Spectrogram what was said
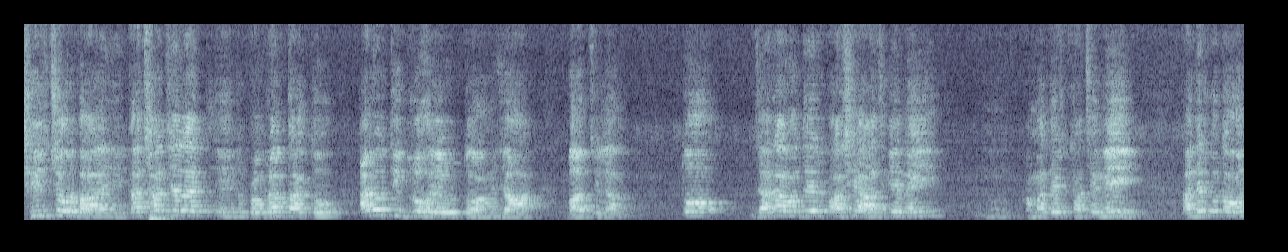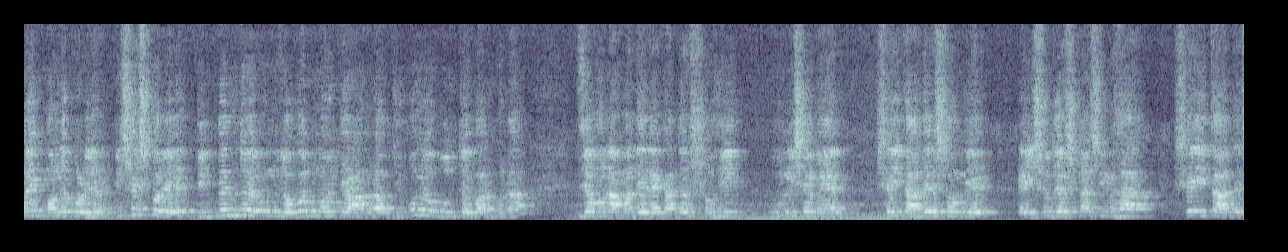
শিলচর বা কাছাড় জেলায় প্রোগ্রাম থাকতো আরও তীব্র হয়ে উঠতো, আমি যা ভাবছিলাম। তো যারা আমাদের পাশে আজকে নেই আমাদের কাছে নেই তাদের কথা অনেক মনে পড়ে বিশেষ করে দিব্যেন্দু এবং জগন্ময়কে আমরা জীবনেও ভুলতে পারব না। যেমন আমাদের একাদশ শহীদ উনিশে মে, সেই তাদের সঙ্গে এই সুদেশনা সিনহা, সেই তাদের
